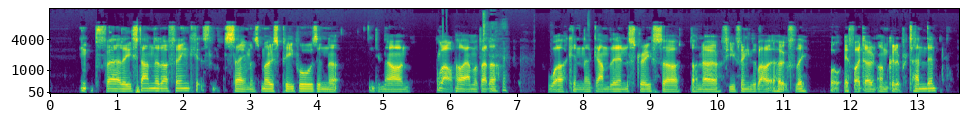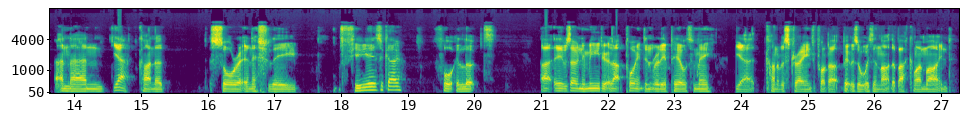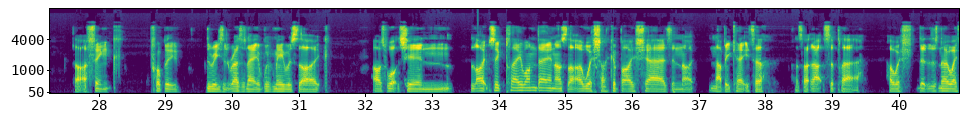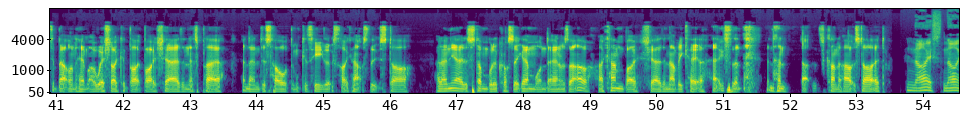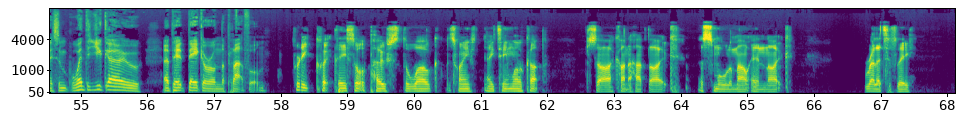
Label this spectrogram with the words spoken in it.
fairly standard, I think. It's the same as most people's in that, you know, I'm, well, I am a bettor work in the gambling industry, so I know a few things about it, hopefully. Well, if I don't, I'm good at pretending. And then, yeah, kind of saw it initially a few years ago. Thought it looked, uh, it was only media at that point, didn't really appeal to me. Yeah, kind of a strange product, but it was always in like the back of my mind. That I think probably the reason it resonated with me was like I was watching Leipzig play one day, and I was like, I wish I could buy shares in like Naby Keita. I was like, that's a player. I wish that there's no way to bet on him. I wish I could like buy shares in this player and then just hold them because he looks like an absolute star. And then yeah, I just stumbled across it again one day and I was like, oh, I can buy shares in Keita. Excellent. And then that's kind of how it started. Nice, nice. And when did you go a bit bigger on the platform? Pretty quickly, sort of post the World, the 2018 World Cup. So I kind of had like a small amount in, like relatively,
